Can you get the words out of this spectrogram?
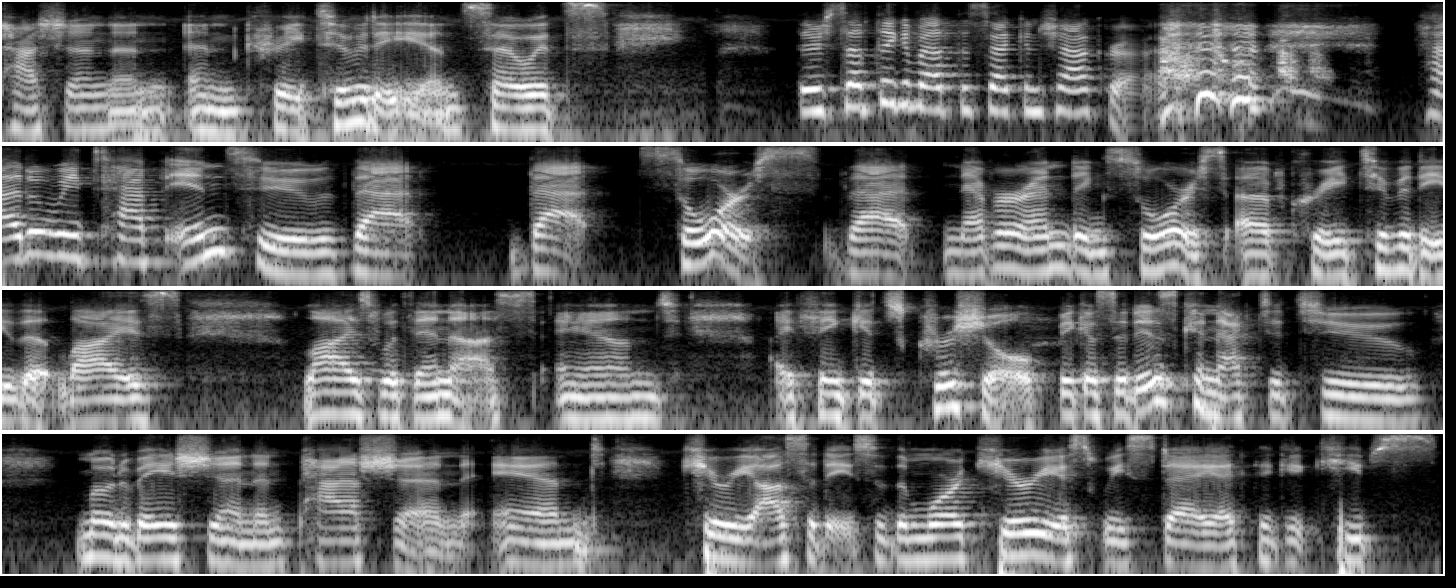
passion and, and creativity, and so it's there's something about the second chakra. How do we tap into that that source, that never-ending source of creativity that lies lies within us. And I think it's crucial because it is connected to motivation and passion and curiosity. So the more curious we stay, I think it keeps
